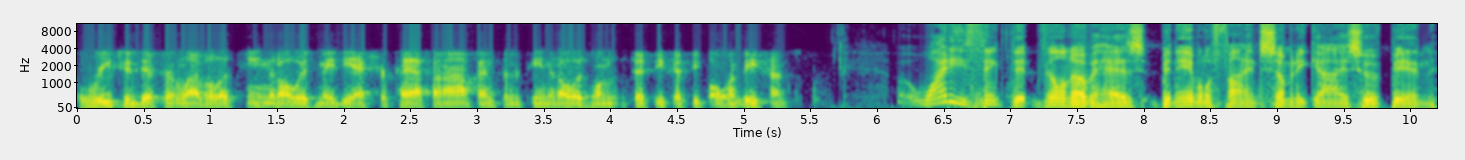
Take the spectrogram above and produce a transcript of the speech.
reach a different level, a team that always made the extra pass on offense and a team that always won the 50-50 ball on defense. Why do you think that Villanova has been able to find so many guys who have been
